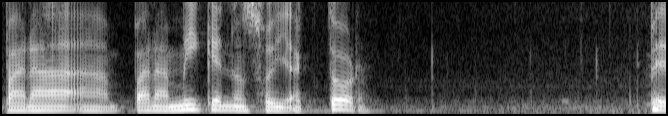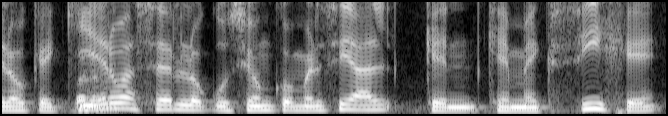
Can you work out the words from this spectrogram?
para, para mí que no soy actor, pero que quiero hacer locución comercial, que, que me exige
